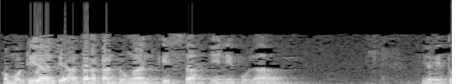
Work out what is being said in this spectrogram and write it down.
Kemudian di antara kandungan kisah ini pula yaitu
